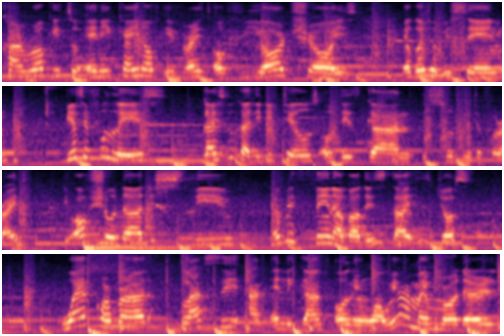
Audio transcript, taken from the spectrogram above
can rock it to any kind of event of your choice. You're going to be seeing beautiful lace. Guys look at the details of this gown. It's so beautiful right? The off shoulder the sleeve everything about this style is just well covered classy and elegant all in one. We are my mother's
